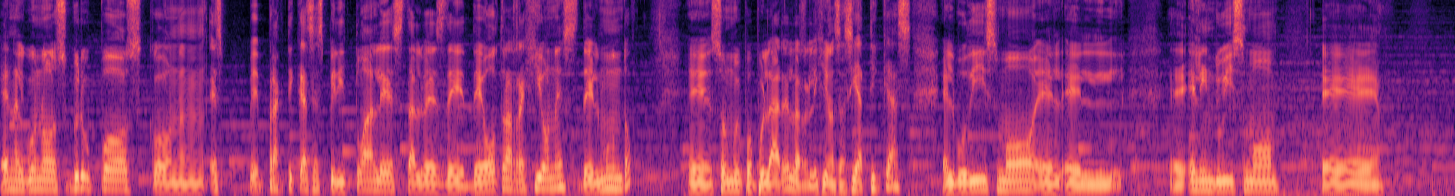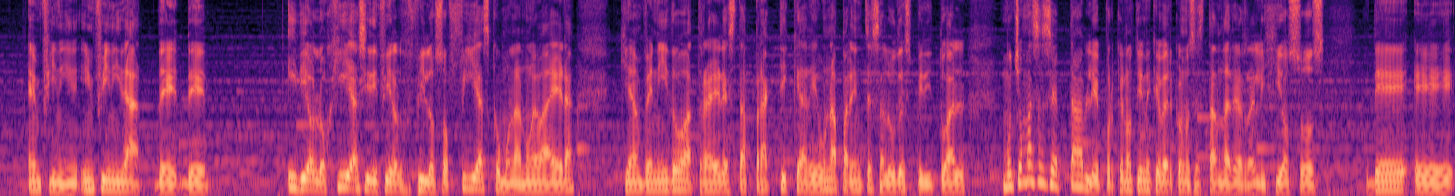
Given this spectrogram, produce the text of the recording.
en algunos grupos con eh, prácticas espirituales tal vez de, otras regiones del mundo. son muy populares las religiones asiáticas, el budismo, el, hinduismo, infinidad de, de ideologías y filosofías como la nueva era que han venido a traer esta práctica de una aparente salud espiritual mucho más aceptable porque no tiene que ver con los estándares religiosos de eh,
